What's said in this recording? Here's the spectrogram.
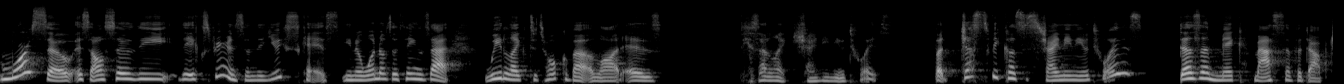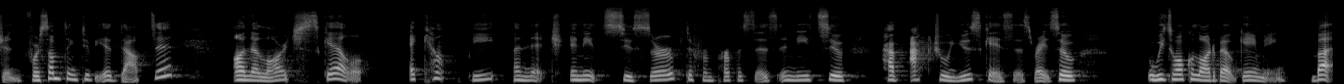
more so is also the the experience and the use case. You know, one of the things that we like to talk about a lot is these are like shiny new toys. But just because it's shiny new toys doesn't make massive adoption. For something to be adopted on a large scale, it can't be a niche. It needs to serve different purposes. It needs to have actual use cases, right? So we talk a lot about gaming, but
